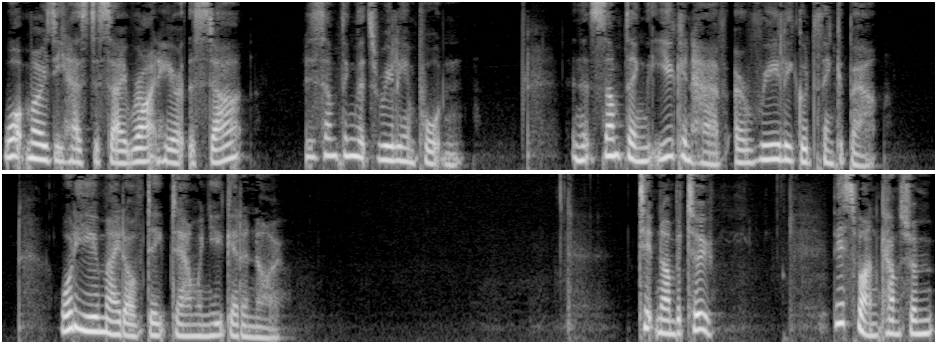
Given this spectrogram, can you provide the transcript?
what Mosey has to say right here at the start is something that's really important. And it's something that you can have a really good think about. What are you made of deep down when you get a no? Tip number two. This one comes from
